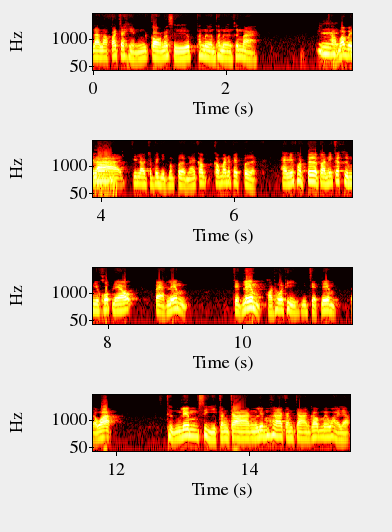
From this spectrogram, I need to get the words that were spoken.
แล้วเราก็จะเห็นกองหนังสือพะเนินพะเนินขึ้นมาอืถามว่าเวลาที่เราจะไปหยิบมาเปิดไหมก็ก็ไม่ได้ไปเปิดแฮร์รี่พอตเตอร์ตอนนี้ก็คือมีครบแล้วแปดเล่มเจ็ดเล่ม ขอโทษทีมีเจ็ดเล่ม แต่ว่าถึงเล่มสี่กลางๆ เล่มห้ากลางๆ ก็ไม่ไหวแล้ว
